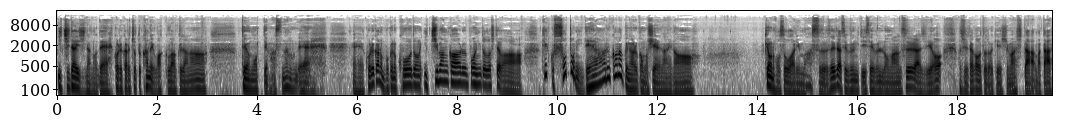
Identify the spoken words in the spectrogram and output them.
一大事なので、これからちょっとかなりワクワクだなって思ってます。なので、えー、これからの僕の行動の一番変わるポイントとしては、結構外に出歩かなくなるかもしれないなぁ今日の放送終わります。それではセブンティーセブンロマンスラジオ、星歌がお届けしました。また明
